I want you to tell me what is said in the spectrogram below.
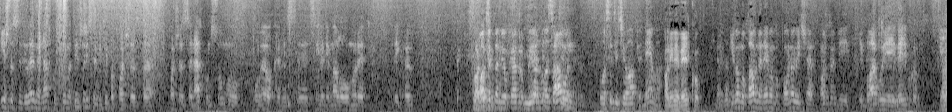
I što se dileme Natko Suma tiče, mislim da bi tipa počeo sa, počeo sa Natkom Sumu uveo kada se cigani malo umore da ih Opet nam je u kadru prijatelj. Paun. Osjetit će vape, nema. Ali ne Veljko. Imamo Pauna, nemamo Ponovića, možda bi i Blagoje i Veljko ili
